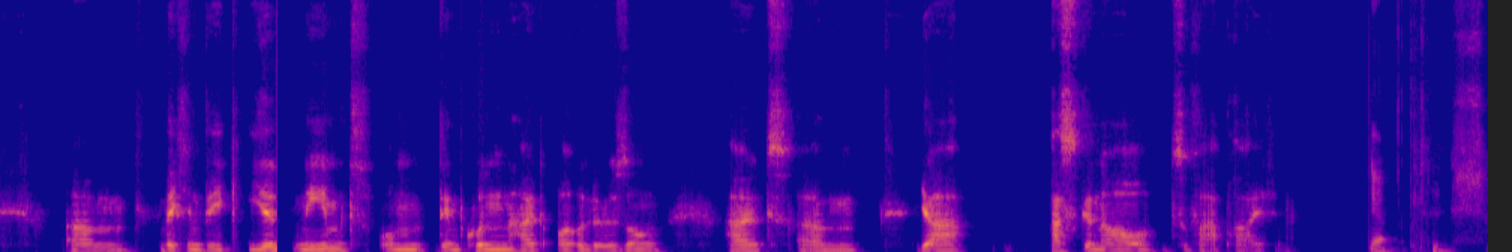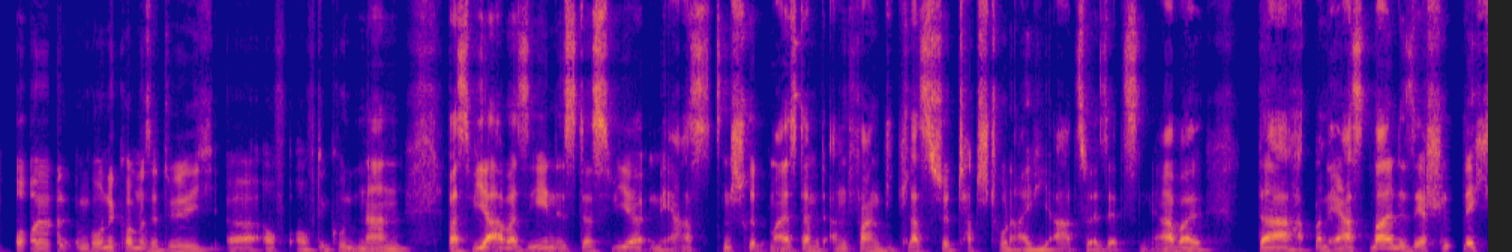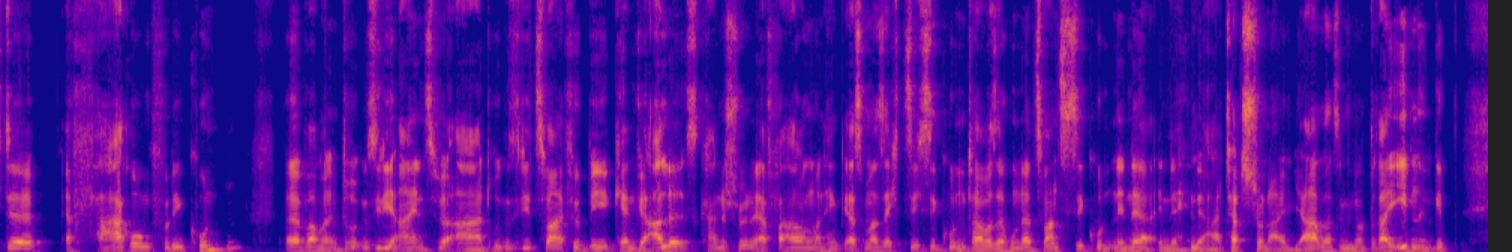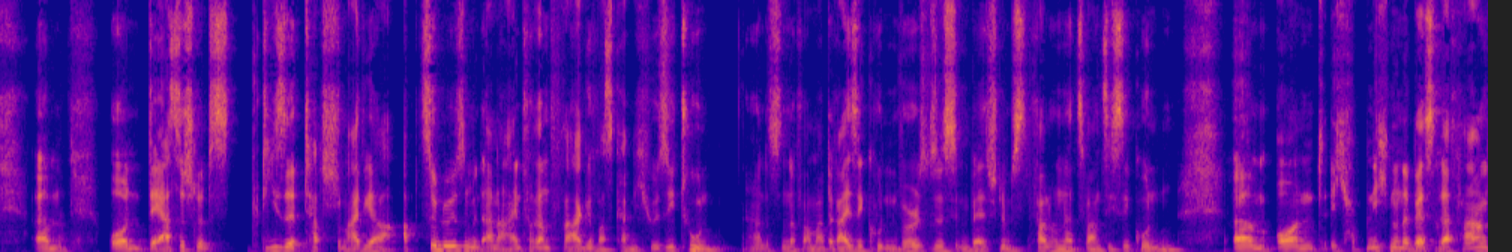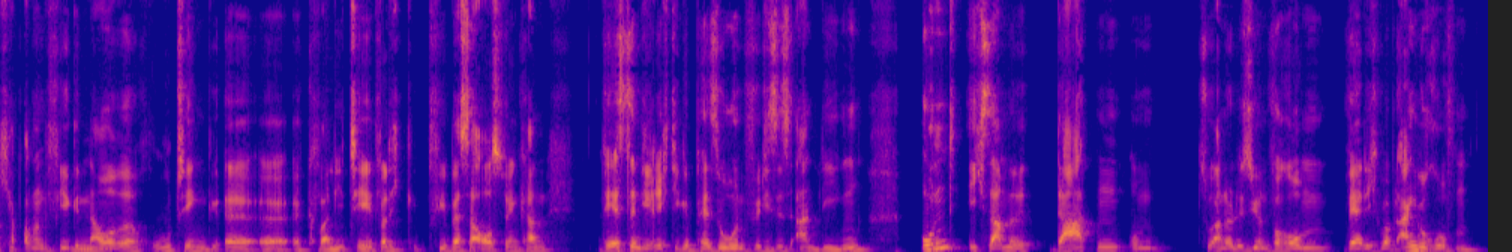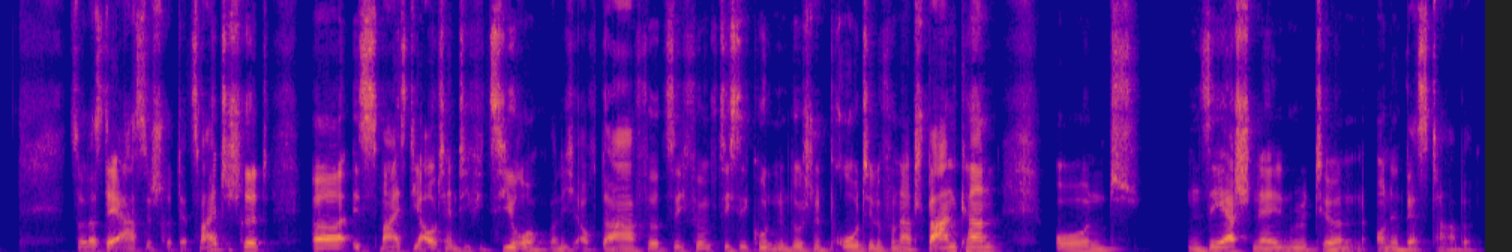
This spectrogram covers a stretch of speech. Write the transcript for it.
ähm, welchen Weg ihr nehmt, um dem Kunden halt eure Lösung halt ähm, ja passgenau zu verabreichen. Ja, und im Grunde kommt es natürlich äh, auf, auf den Kunden an. Was wir aber sehen, ist, dass wir im ersten Schritt meist damit anfangen, die klassische Touchtone-IVR zu ersetzen. Ja, weil da hat man erstmal eine sehr schlechte Erfahrung für den Kunden, äh, drücken Sie die 1 für A, drücken Sie die 2 für B. Kennen wir alle, ist keine schöne Erfahrung. Man hängt erstmal 60 Sekunden, teilweise 120 Sekunden in der, in der, in der Touchstone-IVR, weil es nur noch drei Ebenen gibt. Ähm, und der erste Schritt ist, diese Touchstone-IVR abzulösen mit einer einfachen Frage, was kann ich für Sie tun? Ja, das sind auf einmal drei Sekunden versus im schlimmsten Fall 120 Sekunden. Ähm, und ich habe nicht nur eine bessere Erfahrung, ich habe auch noch eine viel genauere Routing-Qualität, äh, äh, weil ich viel besser auswählen kann, wer ist denn die richtige Person für dieses Anliegen? Und ich sammle Daten, um zu analysieren, warum werde ich überhaupt angerufen? So, das ist der erste Schritt. Der zweite Schritt äh, ist meist die Authentifizierung, weil ich auch da 40, 50 Sekunden im Durchschnitt pro Telefonat sparen kann und einen sehr schnellen Return on Invest habe.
